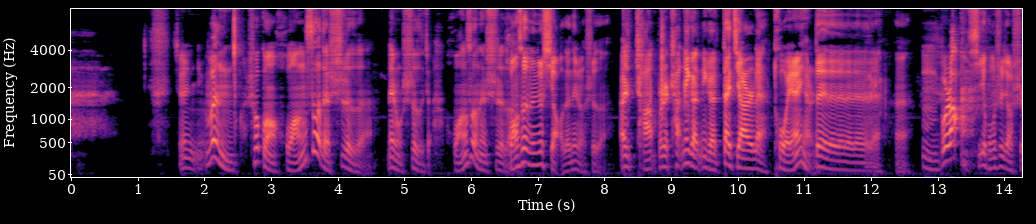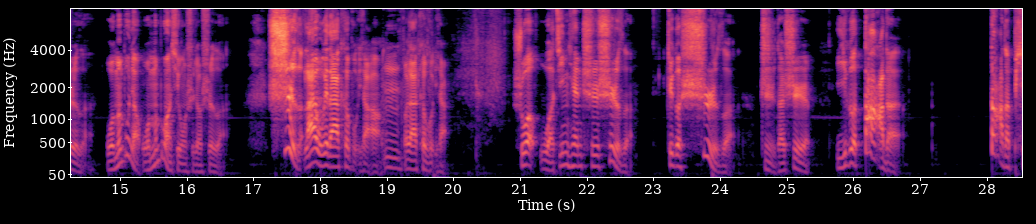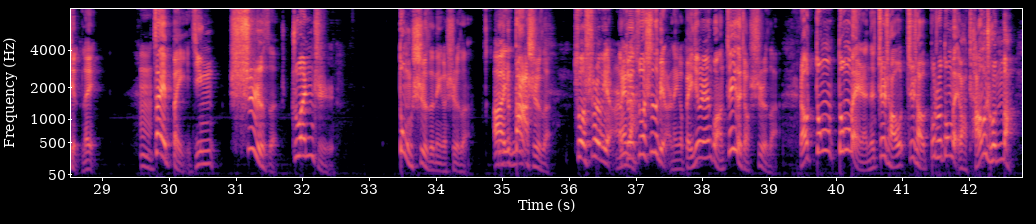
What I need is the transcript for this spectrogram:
就是你问说光黄色的柿子，那种柿子叫黄色那柿子，黄色的那种小的那种柿子，哎长不是长那个那个带尖儿的。椭圆形的，，对对对对对对对，嗯，嗯，不知道，西红柿叫柿子，我们不讲，我们不管西红柿叫柿子，柿子。来，我给大家科普一下啊，嗯我给大家科普一下，说我今天吃柿子，这个柿子指的是一个大的大的品类，嗯在北京，柿子专指冻柿子那个柿子啊那个大柿子。做柿子饼啊，那个，对，做柿子饼那个，北京人管这个叫柿子，然后东东北人呢，至少至少不说东北吧，长春吧，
